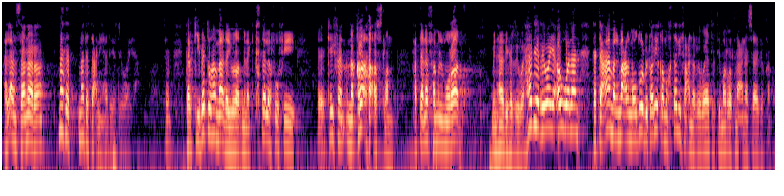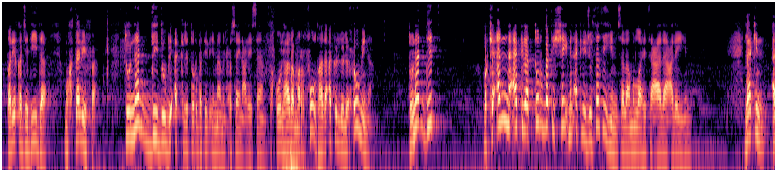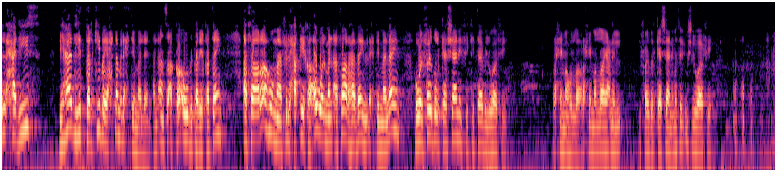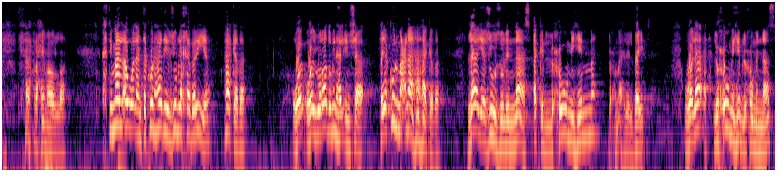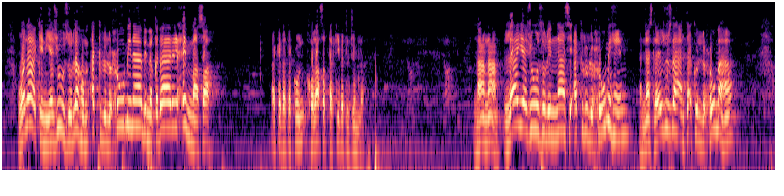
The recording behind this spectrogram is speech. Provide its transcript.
الآن سنرى ماذا ماذا تعني هذه الرواية؟ تركيبتها ماذا يراد منك؟ اختلفوا في كيف نقرأها أصلا؟ حتى نفهم المراد من هذه الرواية. هذه الرواية أولا تتعامل مع الموضوع بطريقة مختلفة عن الروايات التي مرت معنا سابقا. طريقة جديدة مختلفة. تندد بأكل تربة الإمام الحسين عليه السلام. تقول هذا مرفوض هذا أكل لحومنا. تندد وكأن أكل التربة شيء من أكل جثثهم سلام الله تعالى عليهم. لكن الحديث بهذه التركيبة يحتمل احتمالين. الآن سأقرأه بطريقتين. أثارهما في الحقيقة أول من أثار هذين الاحتمالين هو الفيض الكاشاني في كتاب الوافي. رحمه الله. رحم الله يعني الفيض الكاشاني مثل مش الوافي. رحمه الله. احتمال الأول أن تكون هذه الجملة خبرية. هكذا. ويراد منها الإنشاء. فيكون معناها هكذا. لا يجوز للناس أكل لحومهم لحوم أهل البيت ولا لحومهم لحوم الناس ولكن يجوز لهم أكل لحومنا بمقدار الحمصة هكذا تكون خلاصة تركيبة الجملة. نعم نعم. لا يجوز للناس أكل لحومهم. الناس لا يجوز لها أن تأكل لحومها.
